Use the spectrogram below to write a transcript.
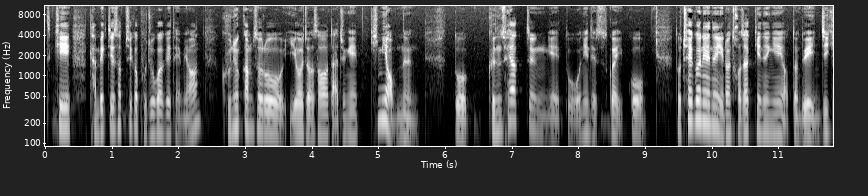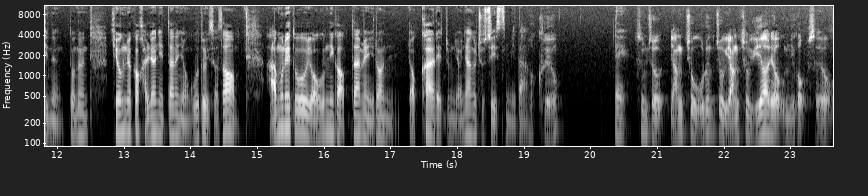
특히 단백질 섭취가 부족하게 되면 근육 감소로 이어져서 나중에 힘이 없는 또 근쇠약증의 또 원인이 될 수가 있고 또 최근에는 이런 저작 기능이 어떤 뇌 인지 기능 또는 기억력과 관련이 있다는 연구도 있어서 아무래도 어금니가 없다면 이런 역할에 좀 영향을 줄 수 있습니다. 어, 그래요? 네. 지금 저 양쪽 오른쪽 양쪽 위아래 어금니가 없어요.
